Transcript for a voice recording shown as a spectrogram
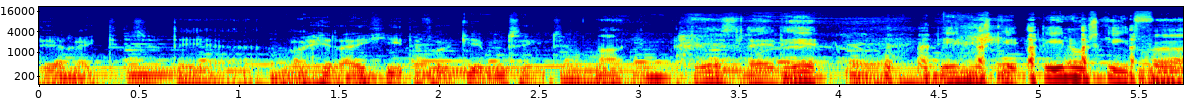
Det er rigtigt. Det er... Og heller ikke helt at få gennemtænkt. Nej, det er slet det. Er, det er måske, det er nu sket før.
